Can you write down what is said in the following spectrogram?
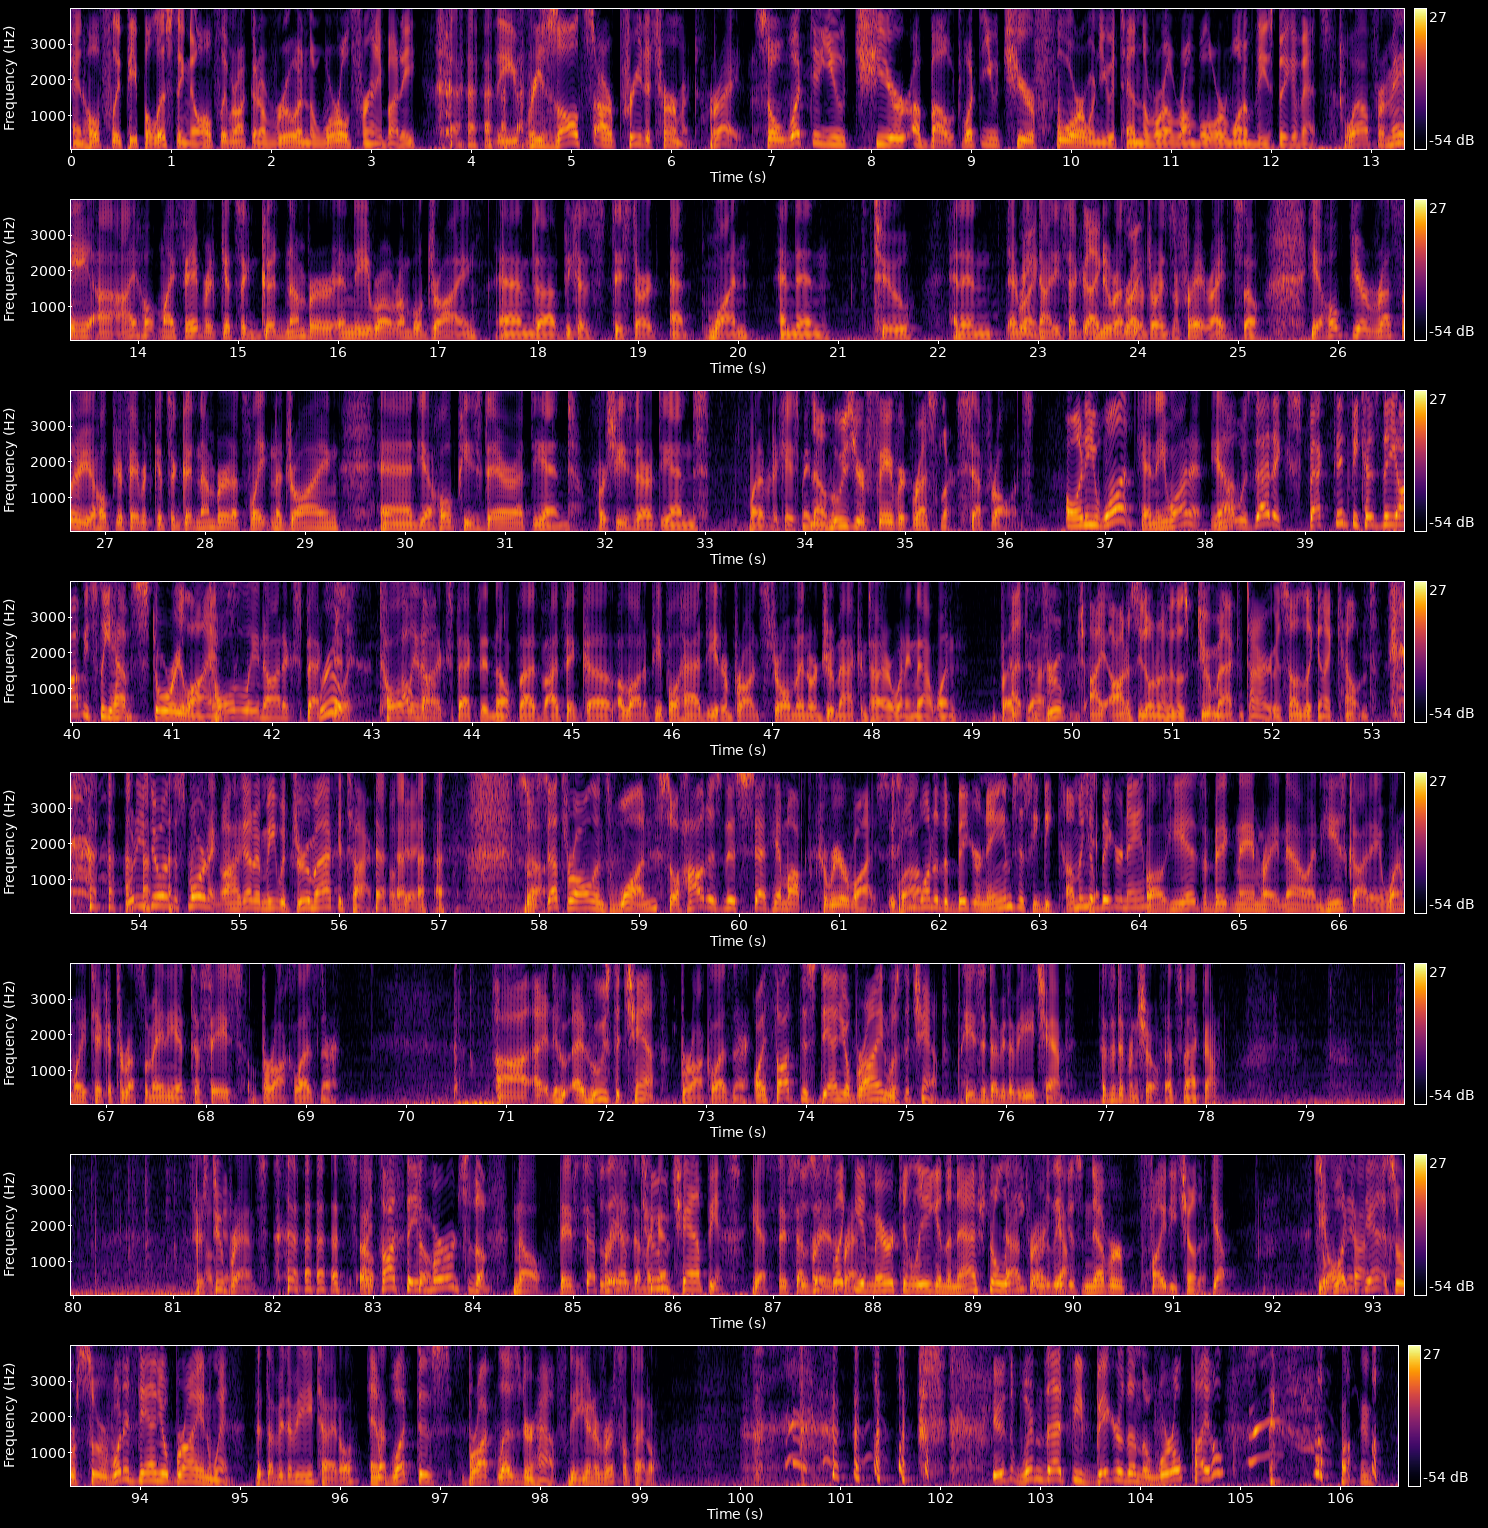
and hopefully people listening know, hopefully we're not going to ruin the world for anybody. the results are predetermined. Right. So what do you cheer about? What do you cheer for when you attend the Royal Rumble or one of these big events? Well, for me, uh, I hope my favorite gets a good number in the Royal Rumble drawing, and uh, because they start at one and then two and then every right. 90 seconds a new wrestler right. joins the fray, right? So you hope your wrestler, you hope your favorite gets a good number that's late in the drawing, and you hope he's there at the end or she's there at the end, whatever the case may be. Now, who's your favorite wrestler? Seth Rollins. Oh, and he won. And he won it. Yeah. Now, was that expected? Because they obviously have storylines. Totally not expected. Really? Totally not expected. No, I, I think uh, a lot of people had either Braun Strowman or Drew McIntyre winning that one. But uh, Drew, I honestly don't know who this Drew McIntyre. It sounds like an accountant. what are you doing this morning? Oh, I got to meet with Drew McIntyre. Okay. So no. Seth Rollins won. So how does this set him up career-wise? Is well, he one of the bigger names? Is he becoming he, a bigger name? Well, he is a big name right now, and he's got a one-way ticket to WrestleMania to face Brock Lesnar. Uh, and, and who's the champ? Brock Lesnar. Oh, I thought this Daniel Bryan was the champ. He's the WWE champ. That's a different show. That's SmackDown. There's okay. two brands. so, I thought they so, merged them. No, they've separated so they have them two again. champions. Yes, they've separated. So is this like brands. the American League and the National League, That's right, or do they yeah. just never fight each other? Yep. So what, did Dan- so, so what did Daniel Bryan win? The WWE title. And what does Brock Lesnar have? The Universal title. Is, wouldn't that be bigger than the world title?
